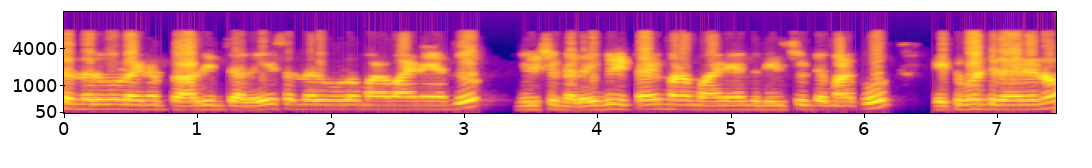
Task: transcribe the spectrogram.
సందర్భంలో ఆయన ప్రార్థించాలి? ఏ సందర్భంలో మనం ఆయన ఎందు నిలిచి ఉండాలి ఎవ్రీ టైం మనం ఆయన ఎందు నిలిచి ఉంటే మనకు ఎటువంటిది ఆయనను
